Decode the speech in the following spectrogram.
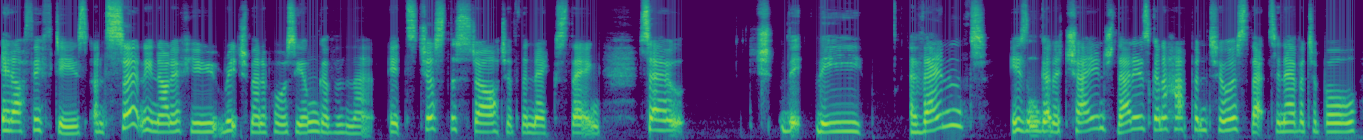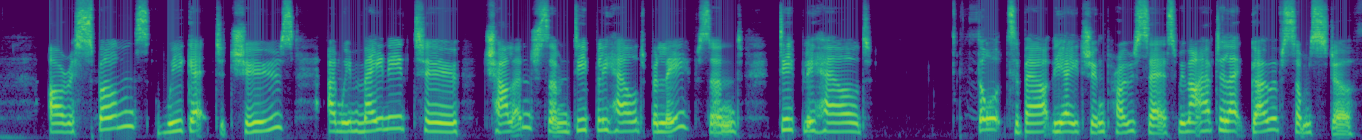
in our 50s, and certainly not if you reach menopause younger than that. It's just the start of the next thing. So the, the event isn't going to change. That is going to happen to us. That's inevitable. Our response, we get to choose. And we may need to challenge some deeply held beliefs and deeply held thoughts about the aging process. We might have to let go of some stuff.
